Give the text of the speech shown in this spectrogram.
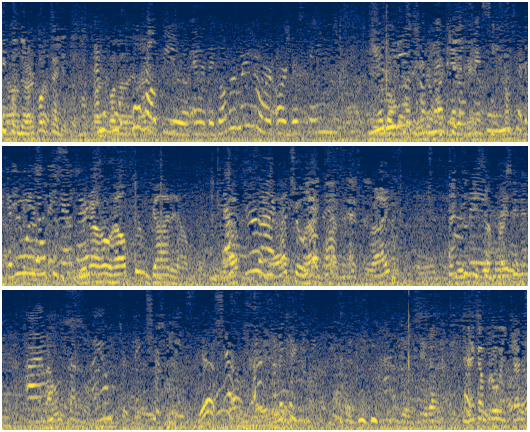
And who, color who helped you? Uh, the government or, or the same community? So everyone got You together? know who helped him? God helped them. That's true. That's who helped him, right? Thank you, Mr. President. I want a picture, please. Yes. Hay que aprovechar. No,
